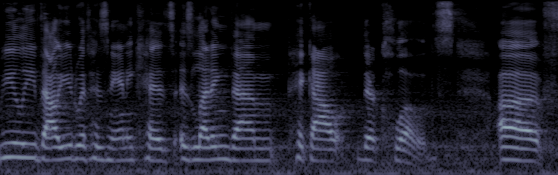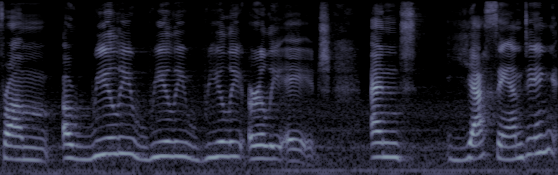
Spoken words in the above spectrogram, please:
really valued with his nanny kids is letting them pick out their clothes uh, from a really, really, really early age, and yes, anding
